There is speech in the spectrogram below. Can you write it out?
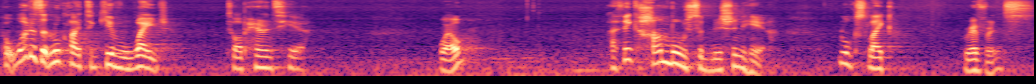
But what does it look like to give weight to our parents here? Well, I think humble submission here looks like reverence.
